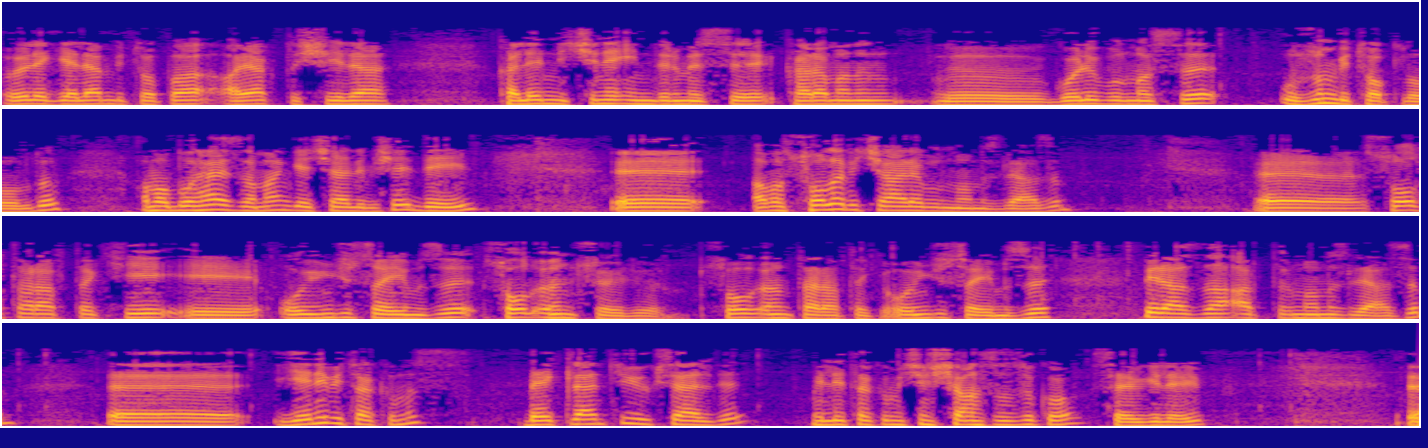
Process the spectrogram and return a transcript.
öyle gelen bir topa ayak dışıyla kalenin içine indirmesi, Karaman'ın e, golü bulması uzun bir toplu oldu. Ama bu her zaman geçerli bir şey değil. E, ama sola bir çare bulmamız lazım. E, sol taraftaki e, oyuncu sayımızı, sol ön söylüyorum. Sol ön taraftaki oyuncu sayımızı biraz daha arttırmamız lazım. E, yeni bir takımız. Beklenti yükseldi. Milli takım için şanssızlık o sevgili Eyüp. E,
